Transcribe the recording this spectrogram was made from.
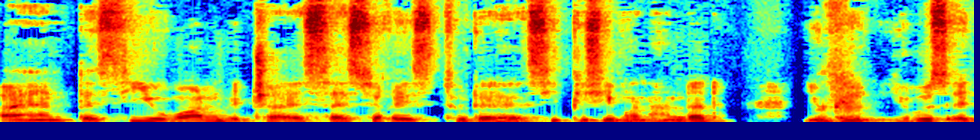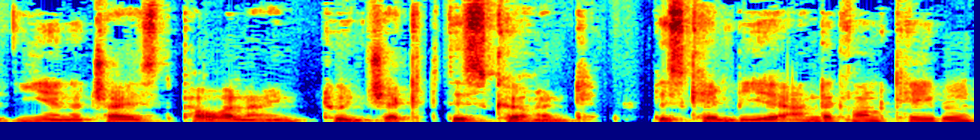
and the CU1, which are accessories to the CPC 100, you mm-hmm. can use a de-energized power line to inject this current. This can be an underground cable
